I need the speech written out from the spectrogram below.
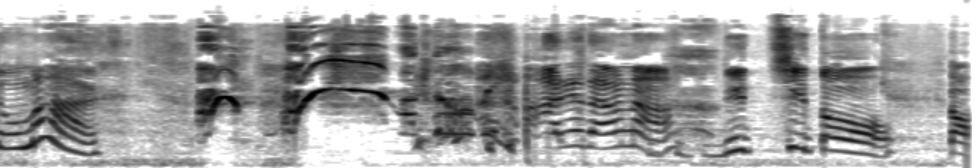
তোমার? আরে দাও না। দিচ্ছি তো। তো।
